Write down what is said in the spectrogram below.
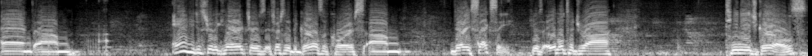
and um, and he just drew the characters, especially the girls, of course, um, very sexy. He was able to draw teenage girls.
